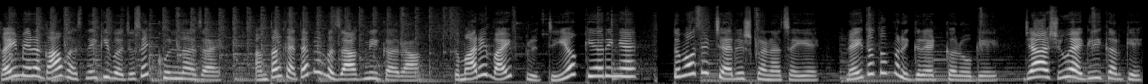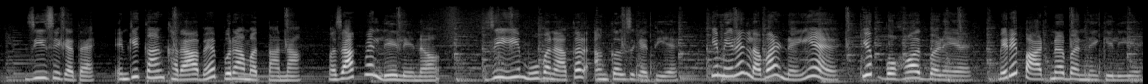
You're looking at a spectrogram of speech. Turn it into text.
कहीं मेरा गाँव हंसने की वजह से खुल ना जाए। अंकल कहता है, मैं मज़ाक नहीं कर रहा। तुम्हारी वाइफ प्रिटी और केयरिंग है। तुम्हें उसे चेरिश करना चाहिए। नहीं तो तुम रिग्रेट करोगे। जाशु एग्री करके जी से कहता है, इनके कान खराब है, बुरा मत पाना मज़ाक में ले लेना। जी, मुँह बनाकर अंकल से कहती है, ये मेरे लवर नहीं है, ये बहुत बड़े हैं, मेरे पार्टनर बनने के लिए।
